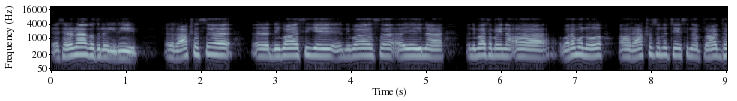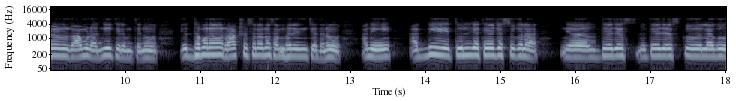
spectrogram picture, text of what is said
శరణాగతులైరి రాక్షస నివాసి నివాస అయిన నివాసమైన ఆ వరములో ఆ రాక్షసులు చేసిన ప్రార్థనను రాముడు అంగీకరించెను. యుద్ధములో రాక్షసులను సంహరించెదను అని అగ్ని తుల్య తేజస్సు గల ఆ, తేజస్ తేజస్కులగు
